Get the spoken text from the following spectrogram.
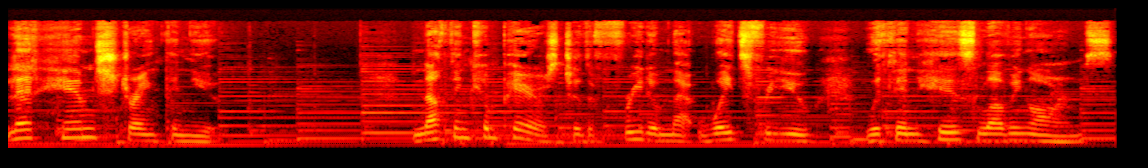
Let Him strengthen you. Nothing compares to the freedom that waits for you within His loving arms.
